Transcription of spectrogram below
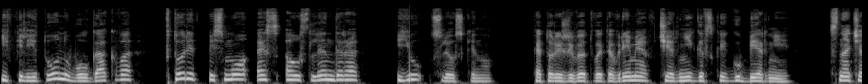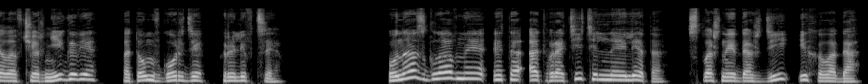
и филетону Булгакова вторит письмо С. Ауслендера Ю. Слезкину, который живет в это время в Черниговской губернии, сначала в Чернигове, потом в городе Крылевце. У нас главное — это отвратительное лето, сплошные дожди и холода.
